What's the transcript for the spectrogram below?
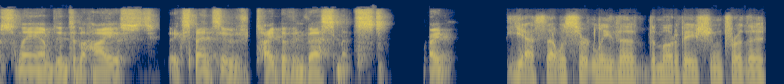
slammed into the highest expensive type of investments, right? Yes, that was certainly the the motivation for the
